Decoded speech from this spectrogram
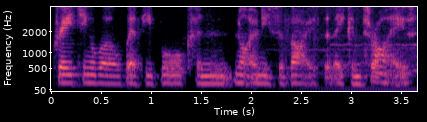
creating a world where people can not only survive, but they can thrive.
